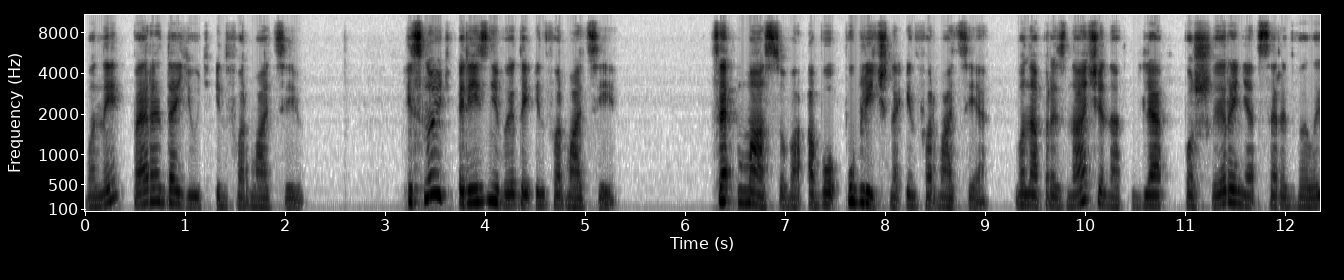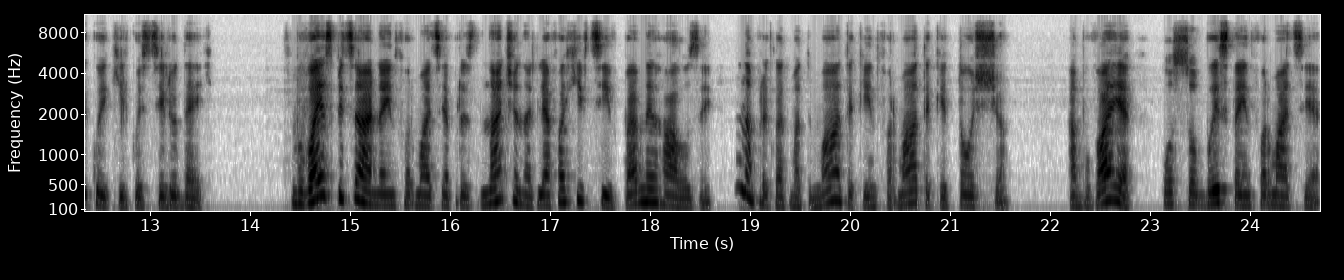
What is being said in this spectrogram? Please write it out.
вони передають інформацію. Існують різні види інформації. Це масова або публічна інформація. Вона призначена для поширення серед великої кількості людей. Буває спеціальна інформація, призначена для фахівців певних галузей, наприклад, математики, інформатики тощо. А буває особиста інформація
